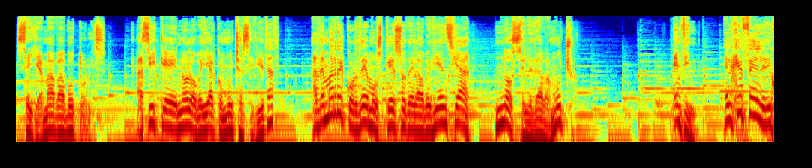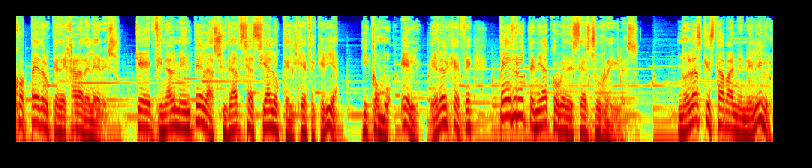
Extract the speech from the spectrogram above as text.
se llamaba Botones. Así que no lo veía con mucha seriedad. Además, recordemos que eso de la obediencia no se le daba mucho. En fin, el jefe le dijo a Pedro que dejara de leer eso, que finalmente la ciudad se hacía lo que el jefe quería, y como él era el jefe, Pedro tenía que obedecer sus reglas, no las que estaban en el libro.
